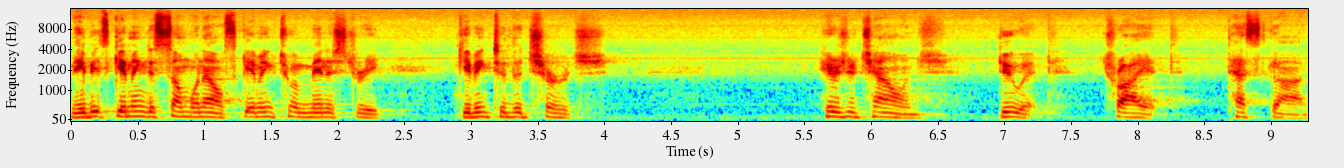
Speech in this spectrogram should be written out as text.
Maybe it's giving to someone else, giving to a ministry, giving to the church. Here's your challenge do it, try it, test God.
